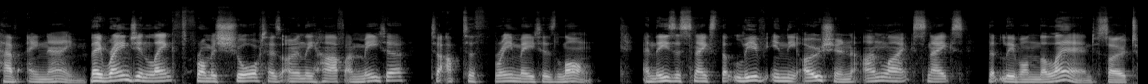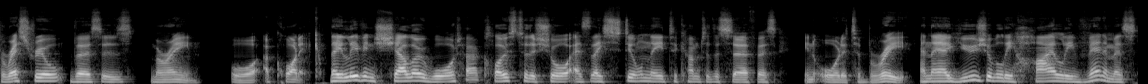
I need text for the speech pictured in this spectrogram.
have a name. They range in length from as short as only half a meter to up to three meters long. And these are snakes that live in the ocean, unlike snakes that live on the land. So terrestrial versus marine or aquatic. They live in shallow water close to the shore as they still need to come to the surface in order to breathe. And they are usually highly venomous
